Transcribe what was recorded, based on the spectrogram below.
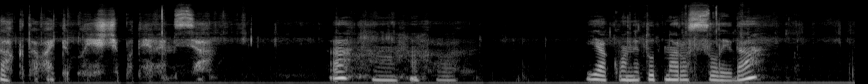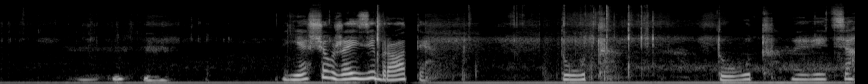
Так, давайте ближче подивимося. Ага, ага. Як вони тут наросли, да? Є що вже й зібрати. Тут, тут, дивіться.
